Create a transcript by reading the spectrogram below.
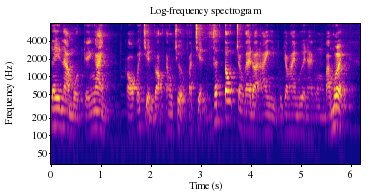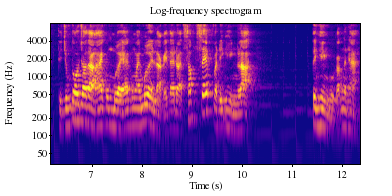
đây là một cái ngành có cái triển vọng tăng trưởng phát triển rất tốt trong giai đoạn 2020 2030. Thì chúng tôi cho rằng 2010 2020 là cái giai đoạn sắp xếp và định hình lại tình hình của các ngân hàng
